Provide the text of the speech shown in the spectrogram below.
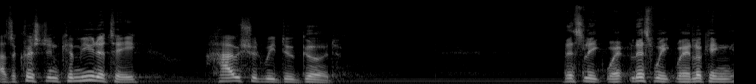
As a Christian community, how should we do good? This week, this week we're looking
